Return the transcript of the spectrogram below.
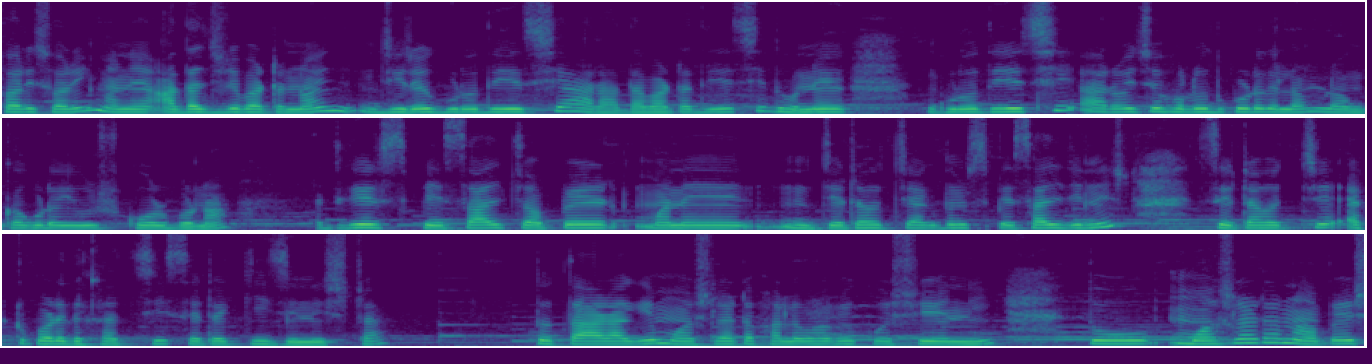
সরি সরি মানে আদা জিরে বাটা নয়, জিরে গুঁড়ো দিয়েছি আর আদা বাটা দিয়েছি, ধনে গুঁড়ো দিয়েছি আর ওই যে হলুদ গুঁড়ো দিলাম, লঙ্কা গুঁড়ো ইউজ করব না। আজকের স্পেশাল চপের মানে যেটা হচ্ছে একদম স্পেশাল জিনিস, সেটা হচ্ছে একটু পরে দেখাচ্ছি সেটা কি জিনিসটা। তো তার আগে মশলাটা ভালোভাবে কষিয়ে নিই। তো মশলাটা না বেশ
